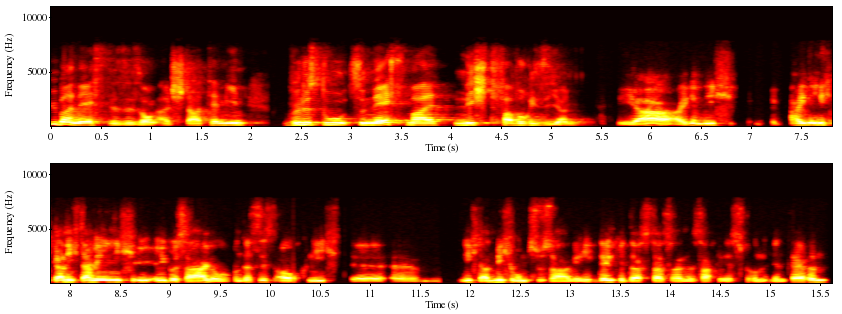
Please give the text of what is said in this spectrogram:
übernächste Saison als Starttermin würdest du zunächst mal nicht favorisieren? Ja, eigentlich, eigentlich kann ich da wenig über sagen. Und das ist auch nicht, äh, ähm, nicht an mich umzusagen. Ich denke, dass das eine Sache ist von intern,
